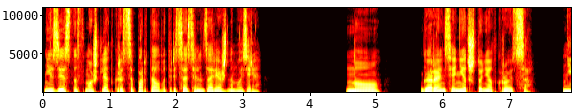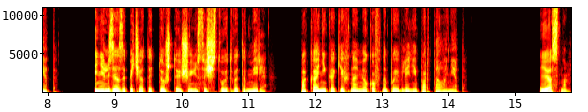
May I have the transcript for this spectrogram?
Неизвестно, сможет ли открыться портал в отрицательно заряженном озере. Но гарантии нет, что не откроется. Нет. И нельзя запечатать то, что еще не существует в этом мире. Пока никаких намеков на появление портала нет. Ясно.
